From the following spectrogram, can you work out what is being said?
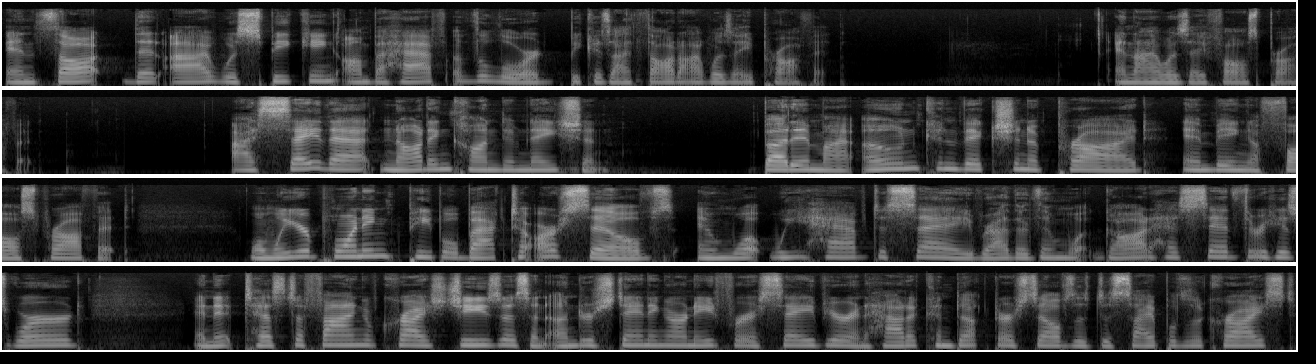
and thought that I was speaking on behalf of the Lord because I thought I was a prophet. And I was a false prophet. I say that not in condemnation, but in my own conviction of pride and being a false prophet. When we are pointing people back to ourselves and what we have to say rather than what God has said through His Word, and it testifying of Christ Jesus and understanding our need for a Savior and how to conduct ourselves as disciples of Christ,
